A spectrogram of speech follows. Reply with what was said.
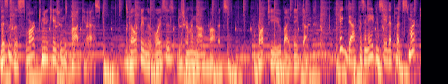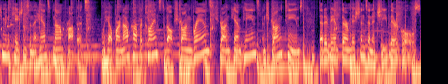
This is the Smart Communications Podcast. developing the voices of determined nonprofits. Brought to you by Big Duck. Big Duck is an agency that puts smart communications in the hands of nonprofits. We help our nonprofit clients develop strong brands, strong campaigns, and strong teams that advance their missions and achieve their goals.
